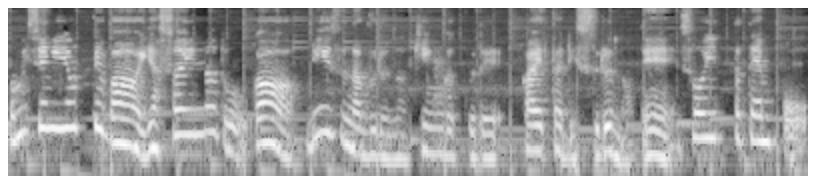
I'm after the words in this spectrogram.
お店によっては野菜などがリーズナブルな金額で買えたりするので、そういった店舗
